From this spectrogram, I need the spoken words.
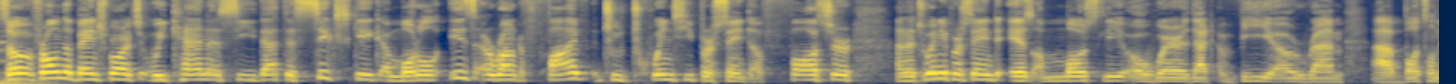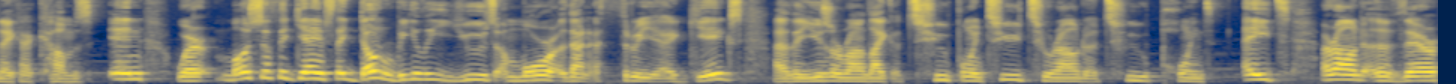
So from the benchmarks, we can see that the 6 gig model is around 5 to 20% faster and the 20% is mostly where that VRAM uh, bottleneck comes in, where most of the games, they don't really use more than 3 gigs. Uh, they use around like 2.2 to around 2.8 eight around there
